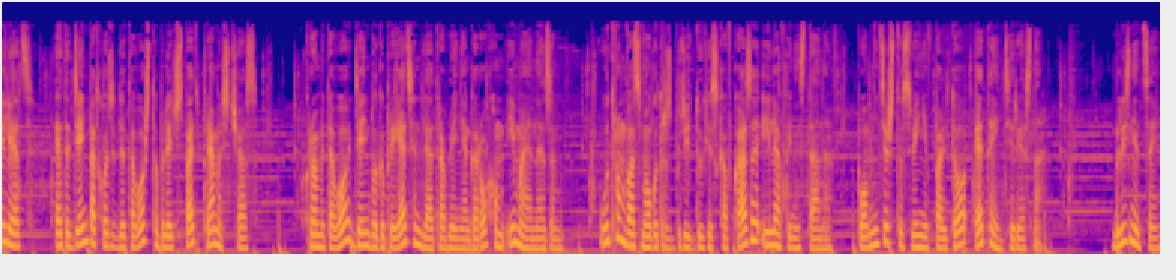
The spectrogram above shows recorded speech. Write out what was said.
Телец. Этот день подходит для того, чтобы лечь спать прямо сейчас. Кроме того, день благоприятен для отравления горохом и майонезом. Утром вас могут разбудить духи с Кавказа или Афганистана. Помните, что свиньи в пальто – это интересно. Близнецы.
